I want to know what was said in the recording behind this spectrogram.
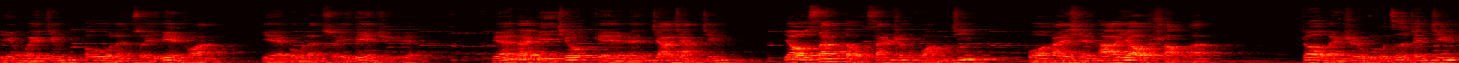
因为经不能随便传，也不能随便取。原来比丘给人家讲经。”要三斗三升黄金，我还嫌他要的少了。这本是无字真经，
